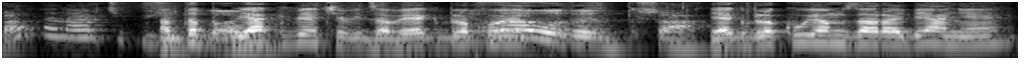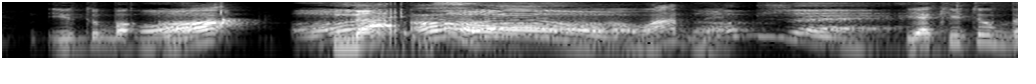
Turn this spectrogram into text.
tamten arcik mi się A to podoba. jak wiecie widzowie, jak blokują, znowu ten krzak. jak blokują zarabianie YouTube... O! O! O, Nice. O, ładny. Dobrze. Jak YouTube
